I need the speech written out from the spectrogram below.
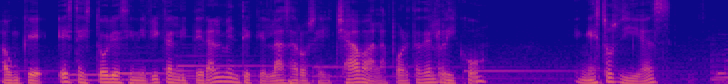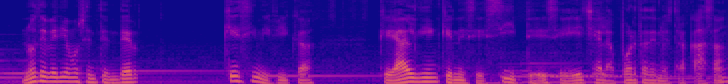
aunque esta historia significa literalmente que Lázaro se echaba a la puerta del rico, en estos días no deberíamos entender qué significa que alguien que necesite se eche a la puerta de nuestra casa.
